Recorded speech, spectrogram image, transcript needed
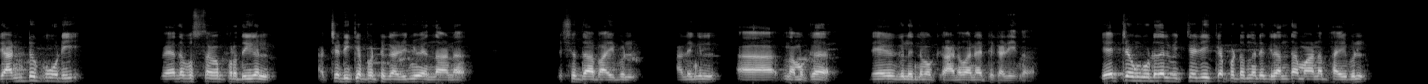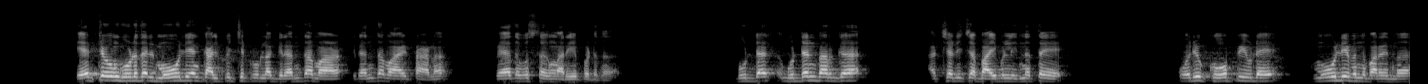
രണ്ട് കോടി വേദപുസ്തക പ്രതികൾ അച്ചടിക്കപ്പെട്ട് കഴിഞ്ഞു എന്നാണ് വിശുദ്ധ ബൈബിൾ അല്ലെങ്കിൽ നമുക്ക് രേഖകളിൽ നമുക്ക് കാണുവാനായിട്ട് കഴിയുന്നത്. ഏറ്റവും കൂടുതൽ വിറ്റഴിക്കപ്പെടുന്ന ഒരു ഗ്രന്ഥമാണ് ബൈബിൾ. ഏറ്റവും കൂടുതൽ മൂല്യം കൽപ്പിച്ചിട്ടുള്ള ഗ്രന്ഥമാ ഗ്രന്ഥമായിട്ടാണ് വേദപുസ്തകം അറിയപ്പെടുന്നത്. ഗുഡ ഗുഡൻബർഗ് അച്ചടിച്ച ബൈബിൾ ഇന്നത്തെ ഒരു കോപ്പിയുടെ മൂല്യം എന്ന് പറയുന്നത്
